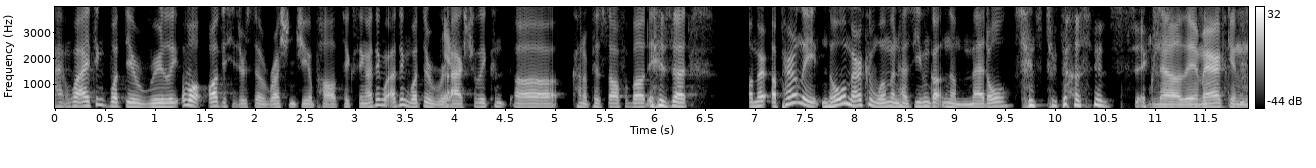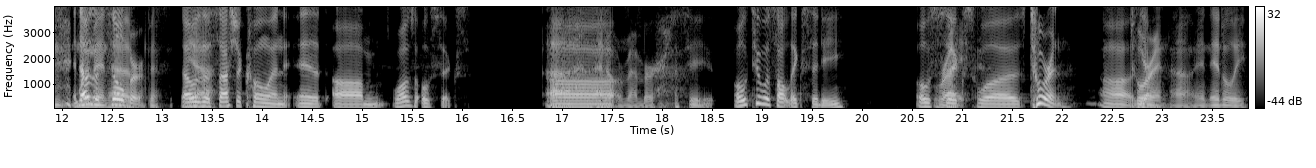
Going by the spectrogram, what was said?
I, well, I think what they're really well, obviously, there's the Russian geopolitics thing. I think I think what they're Yeah. actually con- uh, kind of pissed off about is that Amer- apparently no American woman has even gotten a medal since 2006. No, the American And that was a silver. been- that was a Sasha Cohen at um what was 06? Uh, I uh, don't remember. Let's see. 02 was Salt Lake City. 06 was Turin. Uh, yeah. Turin uh, in Italy.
